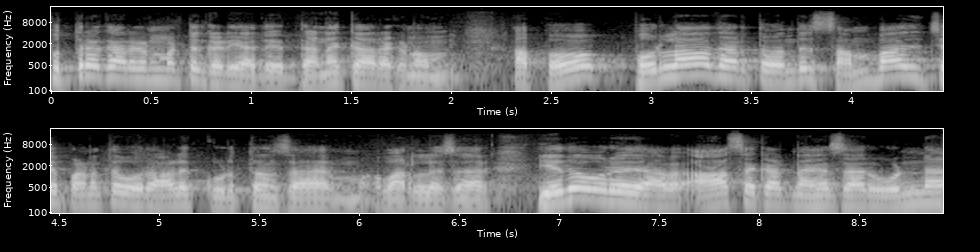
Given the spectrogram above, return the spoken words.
புத்திரகாரகன் மட்டும் கிடையாது தனக்காரகனும். அப்போது பொருளாதாரத்தை வந்து சம்பாதிச்ச பணத்தை ஒரு ஆளுக்கு கொடுத்தோம் சார் வரல சார். ஏதோ ஒரு ஆசை காட்டினாங்க சார் ஒன்றா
